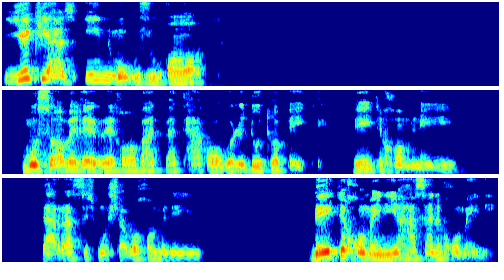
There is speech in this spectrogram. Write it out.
یکی از این موضوعات مسابقه رقابت و تقابل دو تا بیته بیت خامنه ای در رستش مشتبه خامنه ای بیت خمینی حسن خمینی؟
